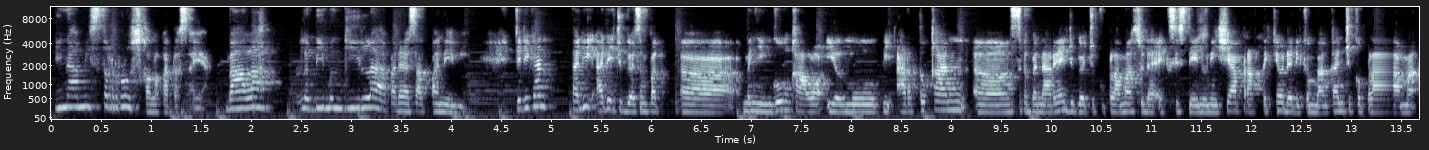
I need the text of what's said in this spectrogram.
dinamis terus kalau kata saya. Malah lebih menggila pada saat pandemi. Jadi kan tadi Ade juga sempat uh, menyinggung kalau ilmu PR itu kan uh, sebenarnya juga cukup lama sudah eksis di Indonesia, praktiknya udah dikembangkan cukup lama.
